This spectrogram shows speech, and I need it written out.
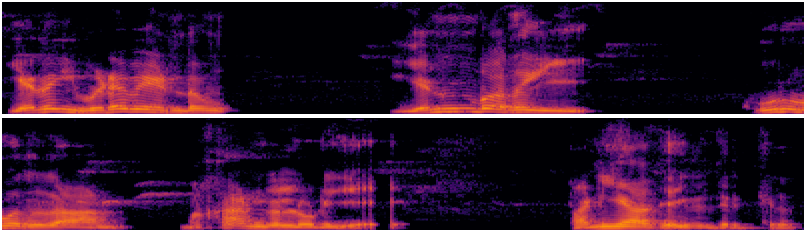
எதை விட வேண்டும்? என்பதை கூறுவதுதான் மகான்களுடைய பணியாக இருந்திருக்கிறது.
